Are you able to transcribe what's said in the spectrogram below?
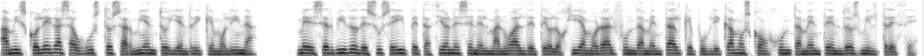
A mis colegas Augusto Sarmiento y Enrique Molina, me he servido de sus eipetaciones en el Manual de Teología Moral Fundamental que publicamos conjuntamente en 2013.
